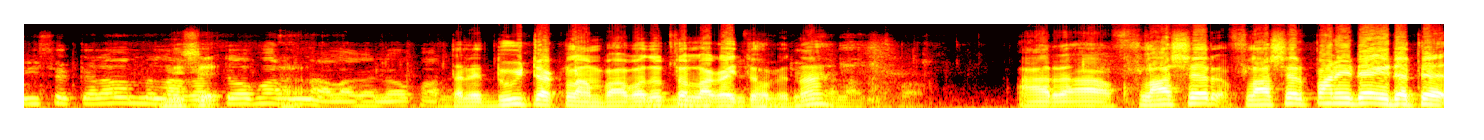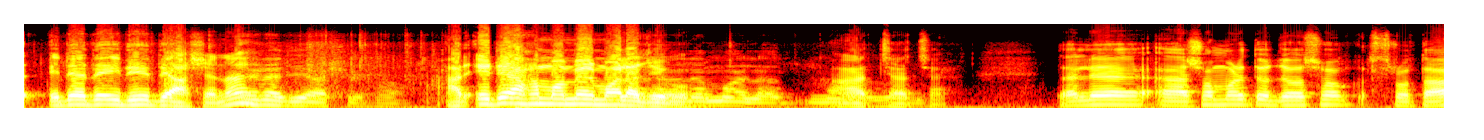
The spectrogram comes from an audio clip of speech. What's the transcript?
নিচের কালাম লাগাইতেও পারেন না লাগাইলেও পারেন। তাহলে দুইটা ক্লাম্প আপাতত লাগাইতে হবে না। আর ফ্লাশের ফ্লাশের পানিটা এটাতে এটাতে এই দিয়ে আসে না? দিয়ে হ্যাঁ। আর এটা হামামের ময়লা যাব আচ্ছা আচ্ছা। তাহলে সম্মানিত দর্শক শ্রোতা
